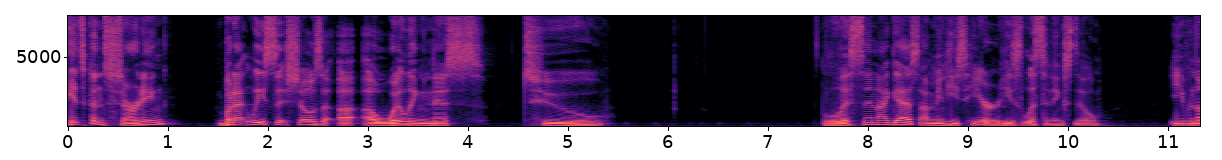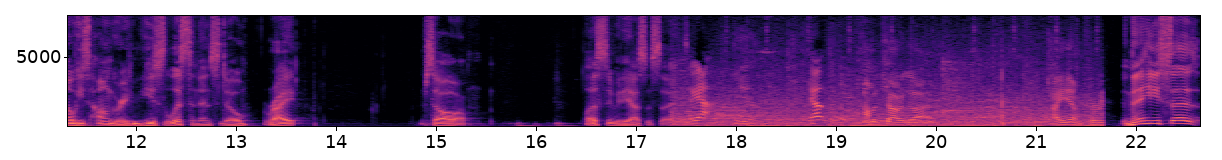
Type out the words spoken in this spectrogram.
It's concerning, but at least it shows a, a willingness to listen, I guess. I mean, he's here, he's listening still. Even though he's hungry, he's listening still, right? So let's see what he has to say. So yeah. Yeah. Yep. I'm a child of God. I am. For. And then he says,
